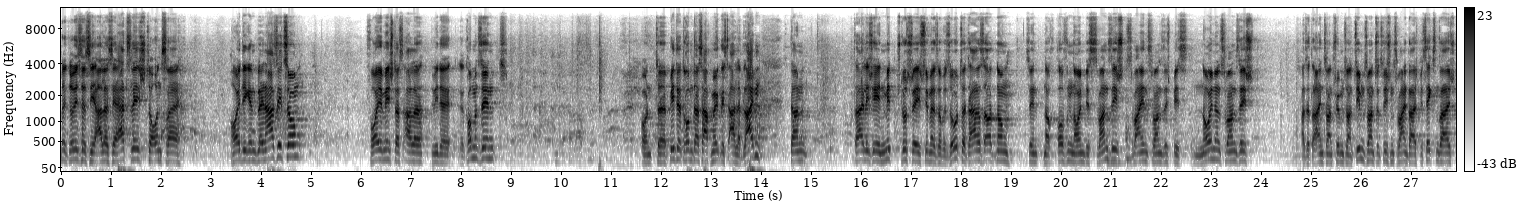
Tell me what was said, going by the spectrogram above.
begrüße Sie alle sehr herzlich zu unserer heutigen Plenarsitzung. Ich freue mich, dass alle wieder gekommen sind und äh, bitte darum, dass auch möglichst alle bleiben. Dann teile ich Ihnen mit, schlussfähig sind wir sowieso zur Tagesordnung sind noch offen 9 bis 20, 22 bis 29, also 23, 25, 27, zwischen 32 bis 36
